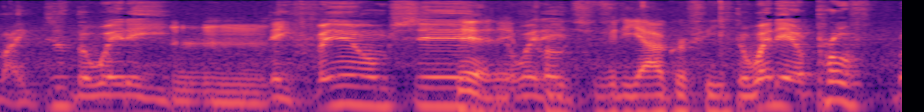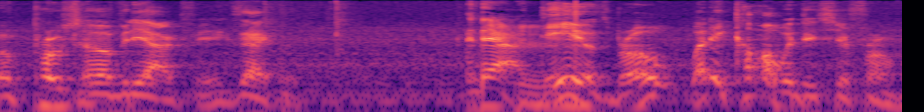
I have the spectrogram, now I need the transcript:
Like, just the way they Mhm. they film shit, Yeah, they the way they approach videography. the way they approach approach uh, videography, exactly. And their Mhm. ideas, bro. Where they come up with this shit from?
